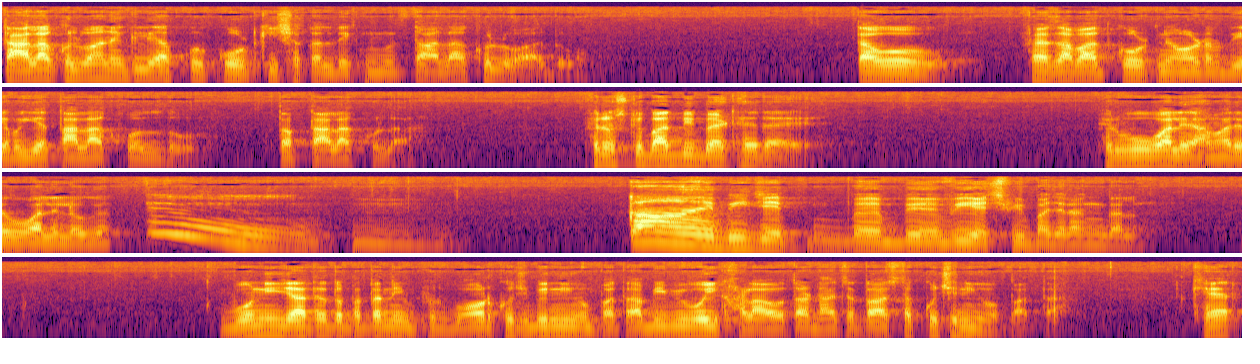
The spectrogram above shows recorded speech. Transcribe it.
ताला खुलवाने के लिए आपको कोर्ट की शक्ल देखनी ताला खुलवा दो। तब वो फैज़ाबाद कोर्ट ने ऑर्डर दिया, भैया, ताला खोल दो। तब ताला खुला। फिर उसके बाद भी बैठे रहे। फिर वो वाले, हमारे वो वाले लोग कहाँ है BJ V H P Bajrang Dal? वो नहीं जाते तो पता नहीं, फिर और कुछ भी नहीं हो पाता। अभी भी वही खड़ा होता, ढांचा तो आज तक कुछ नहीं हो पाता। खैर,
